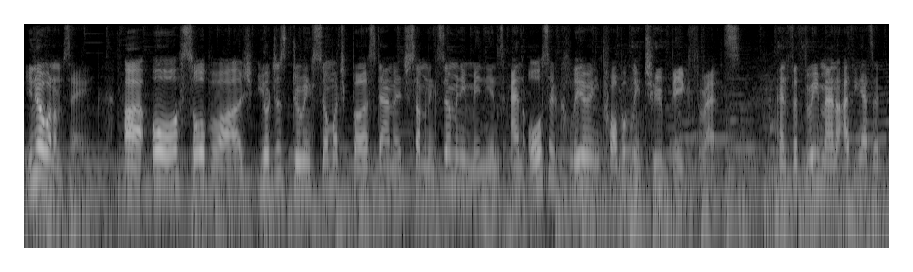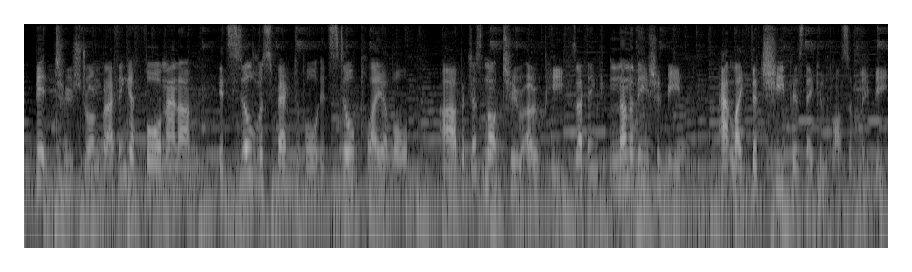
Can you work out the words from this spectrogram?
You know what I'm saying. Uh, or Soul Barrage, you're just doing so much burst damage, summoning so many minions, and also clearing probably two big threats. And for 3 mana, I think that's a bit too strong, but I think at 4 mana, it's still respectable, it's still playable, uh, but just not too OP, because I think none of these should be at like the cheapest they can possibly be.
